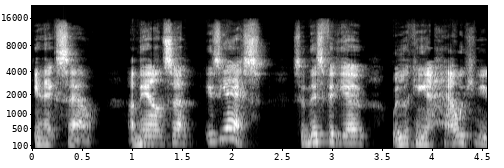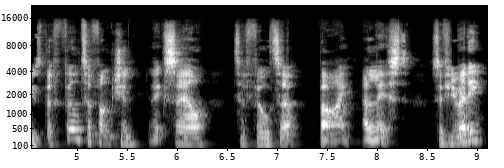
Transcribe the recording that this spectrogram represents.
in Excel? And the answer is yes. So in this video, we're looking at how we can use the filter function in Excel to filter by a list. So if you're ready,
